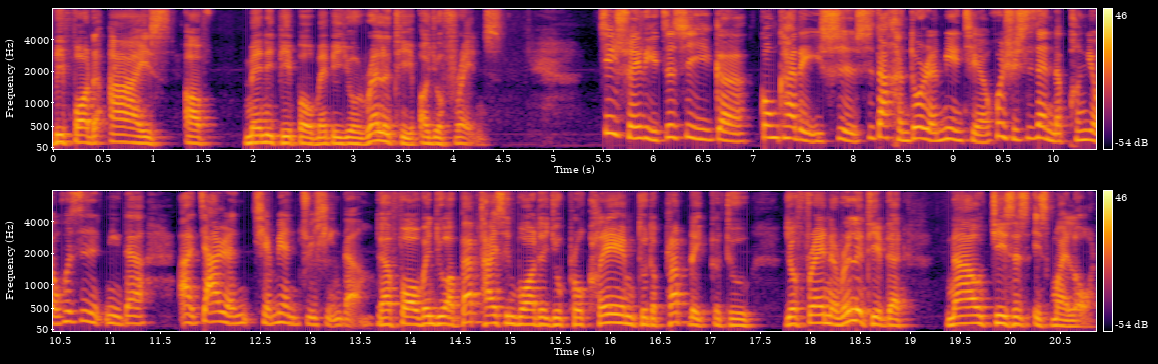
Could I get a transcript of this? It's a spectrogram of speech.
before the eyes of many people, maybe your relative or your friends. 进水里，这是一个公开的仪式，是在很多人面前，或许是在你的朋友或是你的啊、家人前面举行的。 Therefore, when you are baptized in water, you proclaim to the public, to your friend and relative that now Jesus is my Lord.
